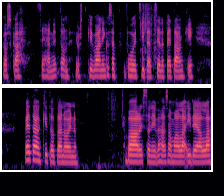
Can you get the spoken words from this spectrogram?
koska sehän nyt on just kiva, niin kuin sä puhuit siitä, että siellä petanki, petanki tota noin, baarissa niin vähän samalla idealla,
